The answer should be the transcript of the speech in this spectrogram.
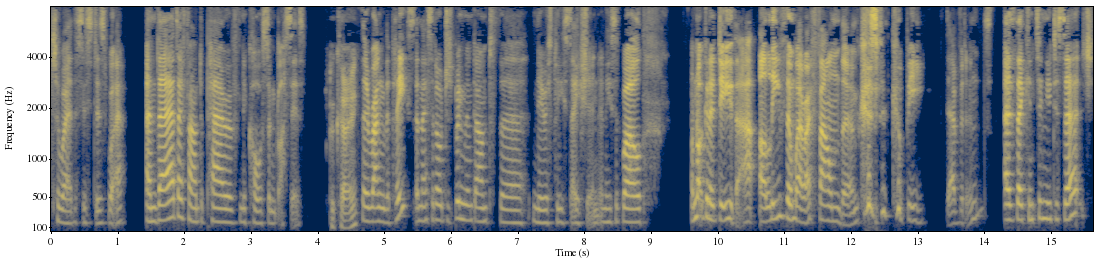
to where the sisters were. And there they found a pair of Nicole sunglasses. Okay. They rang the police and they said, Oh, just bring them down to the nearest police station. And he said, Well, I'm not going to do that. I'll leave them where I found them because it could be evidence. As they continued to search,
